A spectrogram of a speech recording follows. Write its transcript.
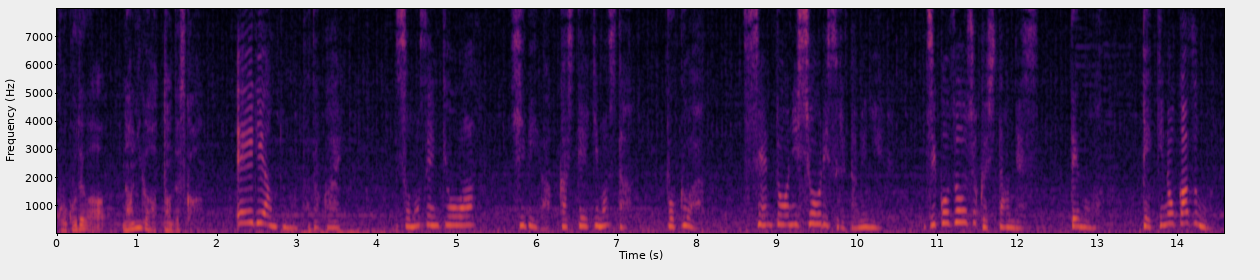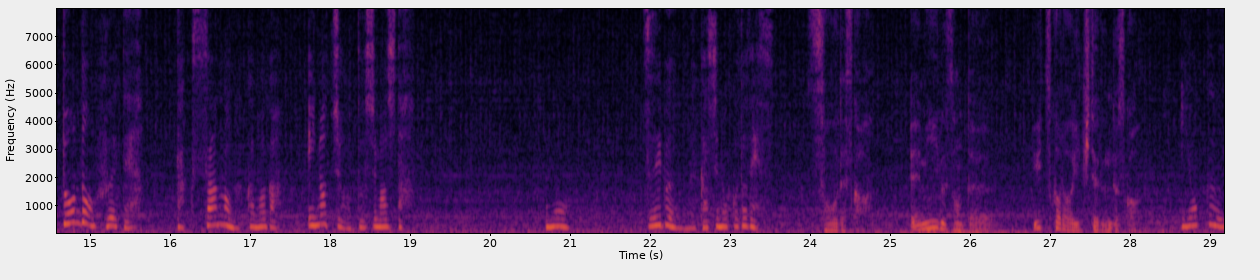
ここでは何があったんですか？エイリアンとの戦い。その戦況は日々悪化していきました。僕は戦闘に勝利するために自己増殖したんです。でも敵の数もどんどん増えてたくさんの仲間が命を落としました。もう随分昔のことです。そうですか。エミールさんっていつから生きてるんですか？よく分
